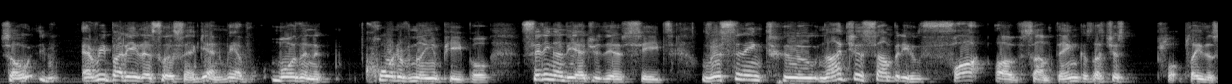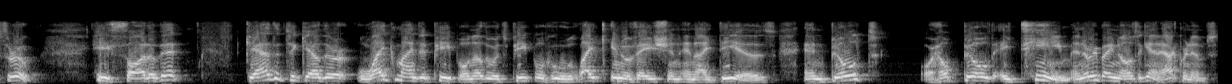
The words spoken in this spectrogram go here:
So, everybody that's listening, again, we have more than a quarter of a million people sitting on the edge of their seats, listening to not just somebody who thought of something, because let's just pl- play this through. He thought of it, gathered together like minded people, in other words, people who like innovation and ideas, and built or help build a team. And everybody knows, again, acronyms.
